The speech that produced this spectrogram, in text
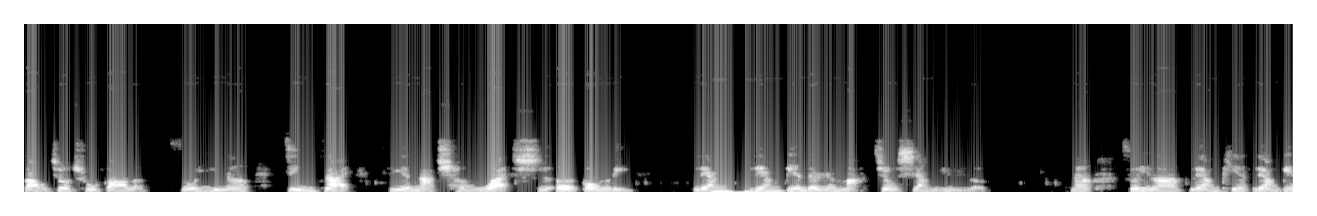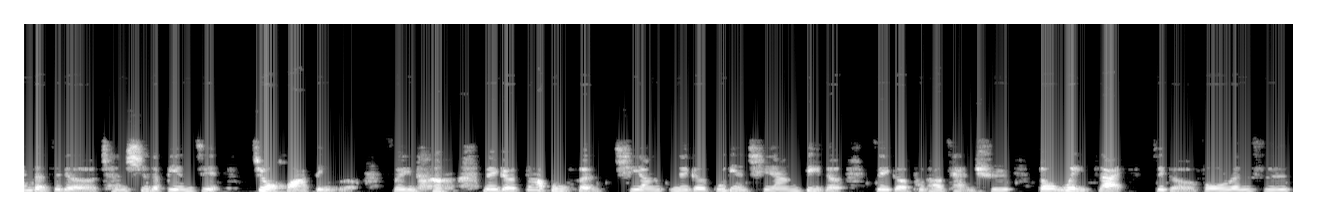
早就出发了，所以呢，仅在维也纳城外十二公里两两边的人马就相遇了。那所以啦，两边两边的这个城市的边界就划定了。所以呢，那个大部分祁阳那个古典祁阳地的这个葡萄产区都位在这个佛罗伦斯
